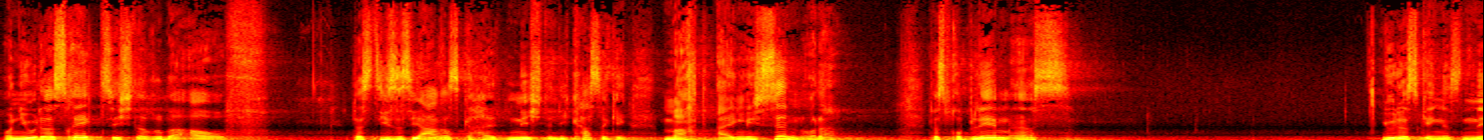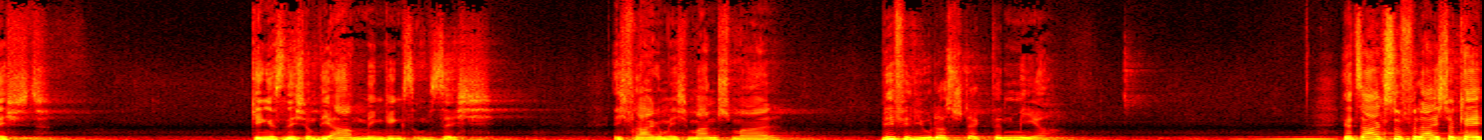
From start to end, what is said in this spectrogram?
Und Judas regt sich darüber auf dass dieses Jahresgehalt nicht in die Kasse ging. Macht eigentlich Sinn, oder? Das Problem ist, Judas ging es nicht, ging es nicht um die Armen, ihm ging es um sich. Ich frage mich manchmal, wie viel Judas steckt in mir? Jetzt sagst du vielleicht, okay,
